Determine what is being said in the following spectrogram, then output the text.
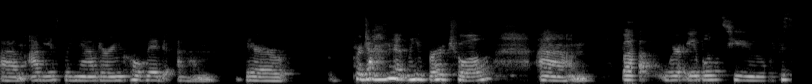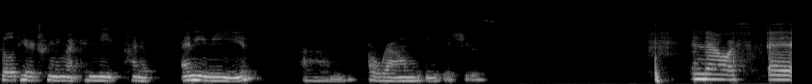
Um, obviously, now during COVID, um, they're predominantly virtual, um, but we're able to facilitate a training that can meet kind of any needs um, around these issues. And now, if uh,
